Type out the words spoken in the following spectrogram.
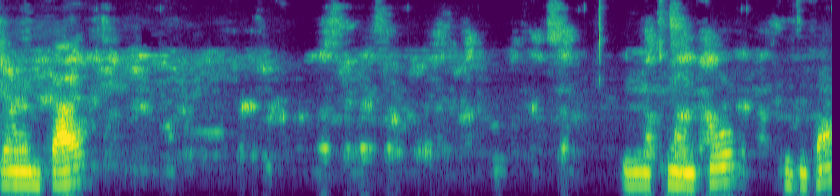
Gonna win five. Twenty four, fifty five.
